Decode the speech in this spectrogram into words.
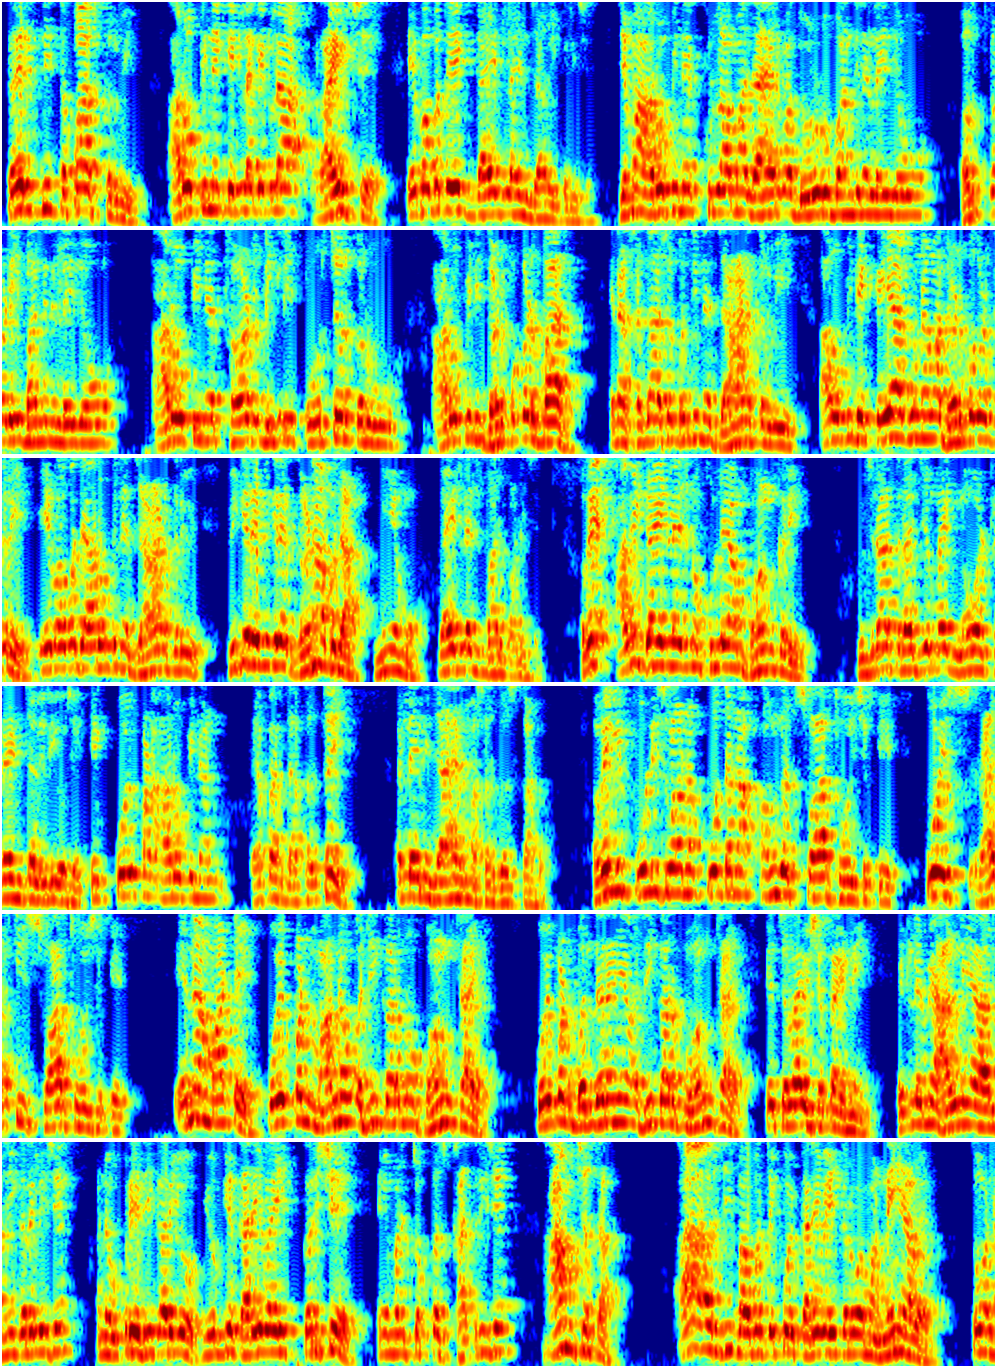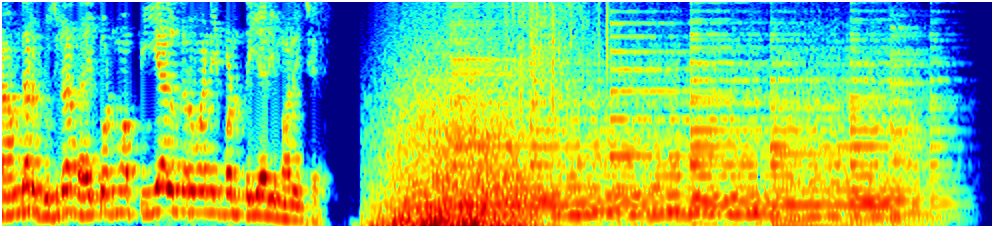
કઈ રીતની તપાસ કરવી, આરોપીને કેટલા કેટલા રાઇટ છે, એ બાબતે એક ગાઈડલાઈન જારી કરી છે. જેમાં આરોપીને ખુલ્લામાં જાહેરમાં દોરડું બાંધીને લઈ જવો, હથકડી બાંધીને લઈ જવો, આરોપીને થર્ડ ડિગ્રી ટોર્ચર કરવું, આરોપીની ધરપકડ બાદ એના સગા સંબંધીને જાણ કરવી, આરોપીને કયા ગુનામાં ધરપકડ કરી, એ બાબતે આરોપીને જાણ કરવી, વગેરે વગેરે ઘણા બધા નિયમો ગાઈડલાઇન્સ બહાર પાડી છે. હવે આવી ગાઈડલાઇન્સનો ખુલ્લેઆમ ભંગ કરી ગુજરાત રાજ્યમાં એક નવો ટ્રેન્ડ ચાલી રહ્યો છે કે કોઈ પણ આરોપીના એફઆઈઆર દાખલ થઈ એટલે એની જાહેરમાં સરઘસ કાઢો. હવે એ પોલીસવાળાના પોતાના અંગત સ્વાર્થ હોઈ શકે, કોઈ રાજકીય સ્વાર્થ હોઈ શકે, એના માટે કોઈ પણ માનવ અધિકારનો ભંગ થાય કોઈ પણ બંધારણીય અધિકાર ભંગ થાય એ ચલાવી શકાય નહીં. એટલે મેં હાલની આ અરજી કરેલી છે અને ઉપરી અધિકારીઓ યોગ્ય કાર્યવાહી કરશે એની મને ચોક્કસ ખાતરી છે. આમ છતાં, આ અરજી બાબતે કોઈ કાર્યવાહી કરવામાં નહીં આવે તો નામદાર ગુજરાત હાઈકોર્ટમાં પીએલ કરવાની પણ તૈયારી મારી છે.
